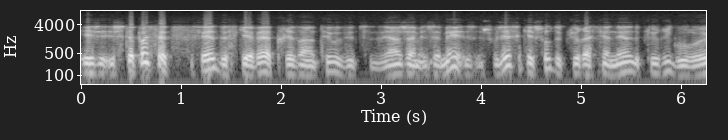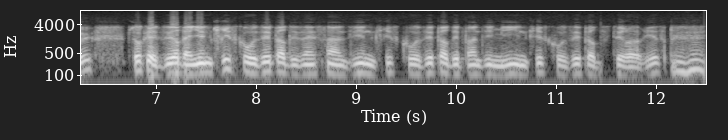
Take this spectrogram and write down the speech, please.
et je n'étais pas satisfait de ce qu'il y avait à présenter aux étudiants. Jamais, jamais, je voulais faire quelque chose de plus rationnel, de plus rigoureux, plutôt que de dire, ben, il y a une crise causée par des incendies, une crise causée par des pandémies, une crise causée par du terrorisme. Mm-hmm.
